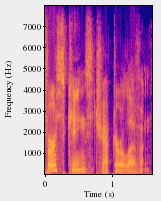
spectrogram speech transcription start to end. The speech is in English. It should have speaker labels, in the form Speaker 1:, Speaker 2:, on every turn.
Speaker 1: 1 Kings chapter 11.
